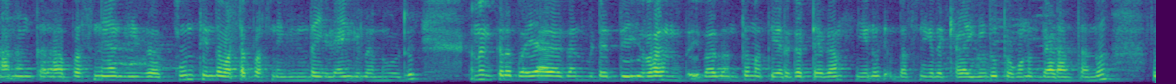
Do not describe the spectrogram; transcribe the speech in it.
ನಾನಂಕರ ಬಸ್ನ್ಯಾಗ ಈಗ ಕುಂತಿಂದ ಒಟ್ಟ ಬಸ್ನಾಗಿಂದ ಇಳಿಯಂಗಿಲ್ಲ ನೋಡ್ರಿ. ನನಂಕರ ಭಯ ಆಗಂದ್ಬಿಟ್ಟೈತಿ. ಇವಾಗ, ಇವಾಗಂತೂ ಮತ್ತು ಎರಗಟ್ಟೆಗ ಏನು ಬಸ್ನಾಗ ಕೆಳಗೆ ಇಳಿದು ತೊಗೊಳೋದು ಬೇಡ ಅಂತಂದು. ಸೊ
